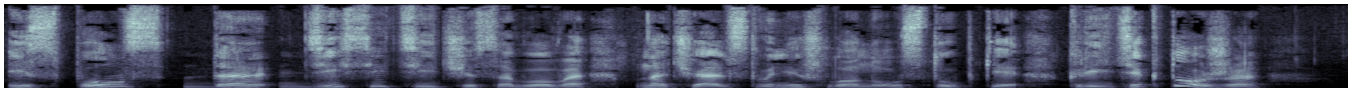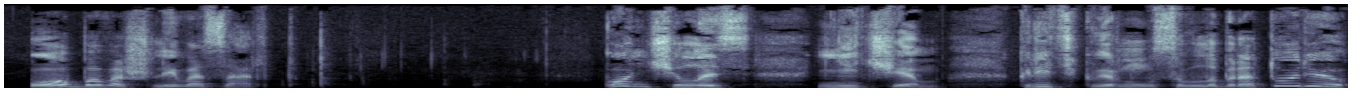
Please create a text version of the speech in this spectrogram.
и сполз до десятичасового. Начальство не шло на уступки. Критик тоже – Оба вошли в азарт. Кончилось ничем. Критик вернулся в лабораторию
